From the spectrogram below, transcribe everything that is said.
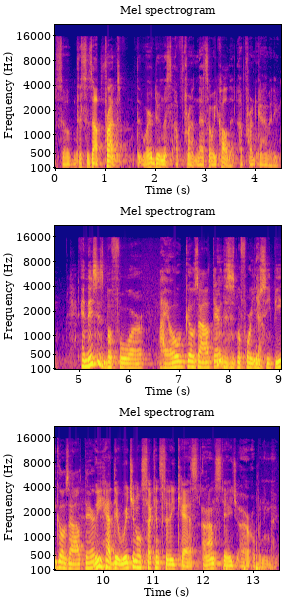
so this is up front. We're doing this up front. That's what we called it, upfront comedy. And this is before IO goes out there. This is before UCB goes out there. We had the original Second City cast on stage our opening night,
